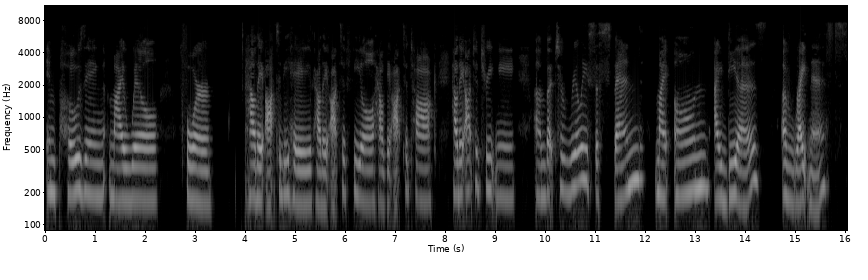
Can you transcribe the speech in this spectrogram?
imposing my will for how they ought to behave, how they ought to feel, how they ought to talk, how they ought to treat me, um, but to really suspend my own ideas of rightness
